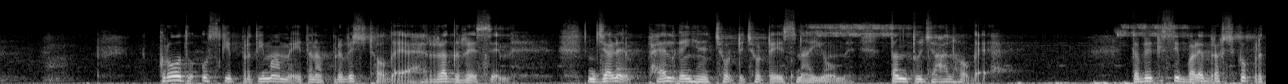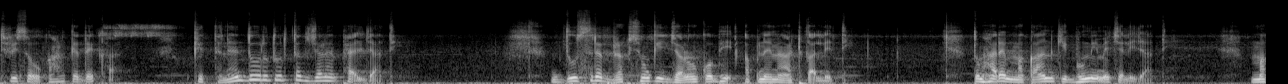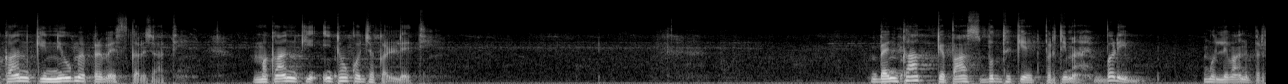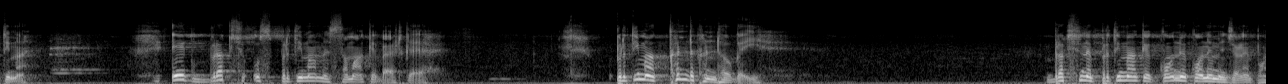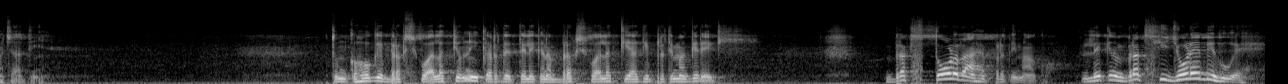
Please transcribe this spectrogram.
क्रोध उसकी प्रतिमा में इतना प्रविष्ट हो गया है, रग रेसे में। जड़ें फैल गई हैं छोटे छोटे स्नायुओं में, तंतु जाल हो गया है। कभी किसी बड़े वृक्ष को पृथ्वी से उखाड़ के देखा, कितने दूर दूर तक जड़ें फैल जाती। दूसरे वृक्षों की जड़ों को भी अपने में अटका लेती। तुम्हारे मकान की भूमि में चली जाती। मकान की नींव में प्रवेश कर जाती, मकान की ईंटों को जकड़ लेती। बैंकाक के पास बुद्ध की एक प्रतिमा है, बड़ी मूल्यवान प्रतिमा है। एक वृक्ष उस प्रतिमा में समा के बैठ गया है। प्रतिमा खंड खंड हो गई है। वृक्ष ने प्रतिमा के कोने कोने में जड़ें पहुँचा दी तुम कहोगे वृक्ष को अलग क्यों नहीं कर देते, लेकिन अब वृक्ष को अलग किया कि प्रतिमा गिरेगी। वृक्ष तोड़ रहा है प्रतिमा को, लेकिन वृक्ष ही जोड़े भी हुए हैं।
